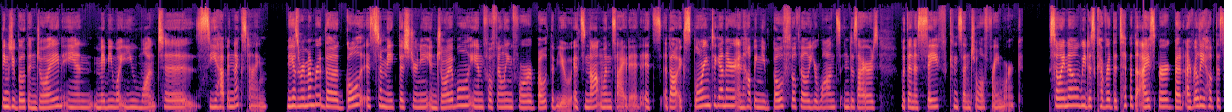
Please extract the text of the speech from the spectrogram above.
things you both enjoyed, and maybe what you want to see happen next time. Because remember, the goal is to make this journey enjoyable and fulfilling for both of you. It's not one sided. It's about exploring together and helping you both fulfill your wants and desires within a safe, consensual framework. So I know we just covered the tip of the iceberg, but I really hope this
